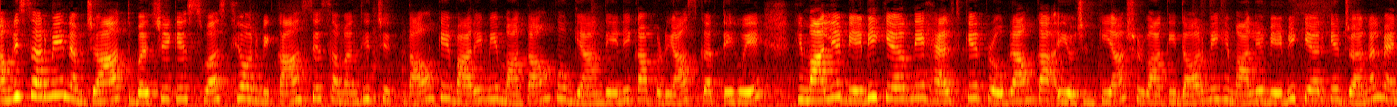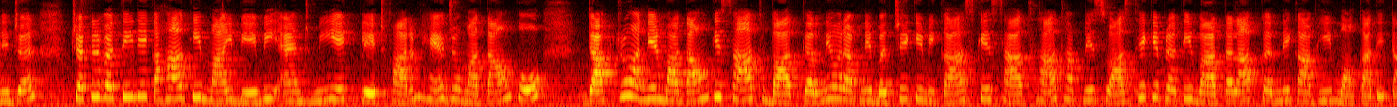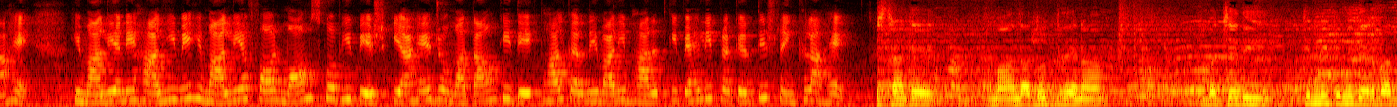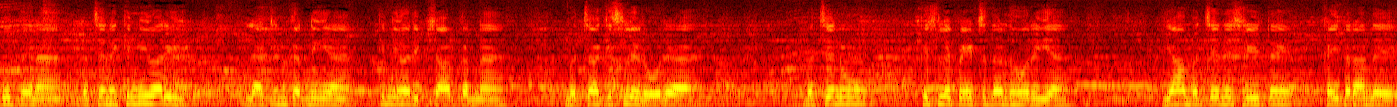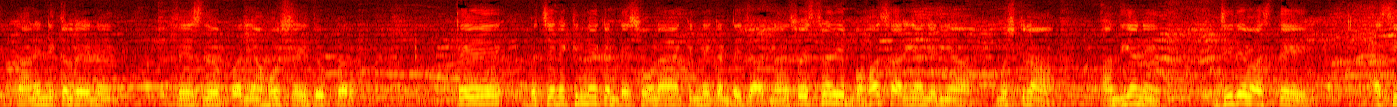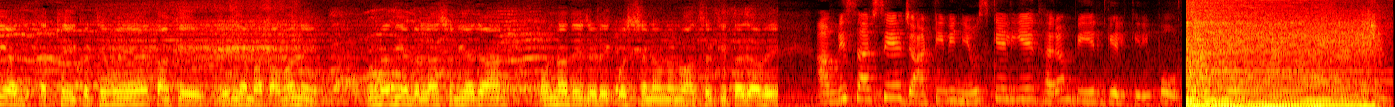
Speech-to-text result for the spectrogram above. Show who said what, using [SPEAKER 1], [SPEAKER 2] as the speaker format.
[SPEAKER 1] अमृतसर में नवजात बच्चे के स्वास्थ्य और विकास से संबंधित चिंताओं के बारे में माताओं को ज्ञान देने का प्रयास करते हुए हिमालय बेबी केयर ने हेल्थ केयर प्रोग्राम का आयोजन किया। शुरुआती दौर में हिमालय बेबी केयर के जनरल मैनेजर चक्रवर्ती ने कहा कि माई बेबी एंड मी एक प्लेटफार्म है जो माताओं को डॉक्टरों, अन्य माताओं के साथ बात करने और अपने बच्चे के विकास के साथ साथ अपने स्वास्थ्य के प्रति वार्तालाप करने का भी मौका देता है। हिमालय ने हाल ही में हिमालय फॉर मॉम्स को भी पेश किया है जो माताओं की देखभाल करने वाली भारत की पहली प्रकृति श्रृंखला है
[SPEAKER 2] ਇਸ ਤਰ੍ਹਾਂ ਕਿ ਮਾਂ ਦਾ ਦੁੱਧ ਦੇਣਾ ਬੱਚੇ ਦੀ ਕਿੰਨੀ ਕਿੰਨੀ ਦੇਰ ਬਾਅਦ ਦੁੱਧ ਦੇਣਾ ਹੈ ਬੱਚੇ ਨੇ ਕਿੰਨੀ ਵਾਰੀ ਲੈਟਰਿਨ ਕਰਨੀ ਹੈ ਕਿੰਨੀ ਵਾਰੀ ਪਿਸ਼ਾਬ ਕਰਨਾ ਹੈ ਬੱਚਾ ਕਿਸ ਲਈ ਰੋ ਰਿਹਾ ਹੈ ਬੱਚੇ ਨੂੰ ਕਿਸ ਲਈ ਪੇਟ 'ਚ ਦਰਦ ਹੋ ਰਹੀ ਹੈ ਜਾਂ ਬੱਚੇ ਦੇ ਸਰੀਰ ਤੇ ਕਈ ਤਰ੍ਹਾਂ ਦੇ ਦਾਣੇ ਨਿਕਲ ਰਹੇ ਨੇ ਫੇਸ ਦੇ ਉੱਪਰ ਜਾਂ ਹੋਰ ਸਰੀਰ ਦੇ ਉੱਪਰ ਤੇ ਬੱਚੇ ਨੇ ਕਿੰਨੇ ਘੰਟੇ ਸੋਣਾ ਹੈ ਕਿੰਨੇ ਘੰਟੇ ਜਾਗਣਾ ਹੈ ਸੋ ਇਸ ਤਰ੍ਹਾਂ ਦੀਆਂ ਬਹੁਤ ਸਾਰੀਆਂ ਜਿਹੜੀਆਂ ਮੁਸ਼ਕਲਾਂ ਆਂਦੀਆਂ ਨੇ ਜਿਹਦੇ ਵਾਸਤੇ ਅਸੀਂ ਅੱਜ ਇੱਥੇ ਇਕੱਠੇ ਹੋਏ ਹਾਂ ਤਾਂ ਕਿ ਜਿਹੜੀਆਂ ਮਾਤਾਵਾਂ ਨੇ ਉਹਨਾਂ ਦੀਆਂ ਗੱਲਾਂ ਸੁਣੀਆਂ ਜਾਣ ਉਹਨਾਂ ਦੇ ਜਿਹੜੇ ਕੁਐਸਚਨ ਹੈ ਉਹਨਾਂ ਨੂੰ ਆਨਸਰ ਕੀਤਾ ਜਾਵੇ
[SPEAKER 1] अमृतसर से जाट टीवी न्यूज के लिए धर्मवीर गिल की रिपोर्ट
